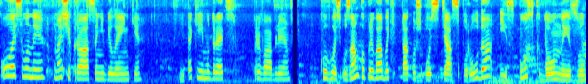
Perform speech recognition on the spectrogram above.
Ось вони, наші красені біленькі. І такий мудрець приваблює. Когось у замку привабить також ось ця споруда і спуск донизу.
